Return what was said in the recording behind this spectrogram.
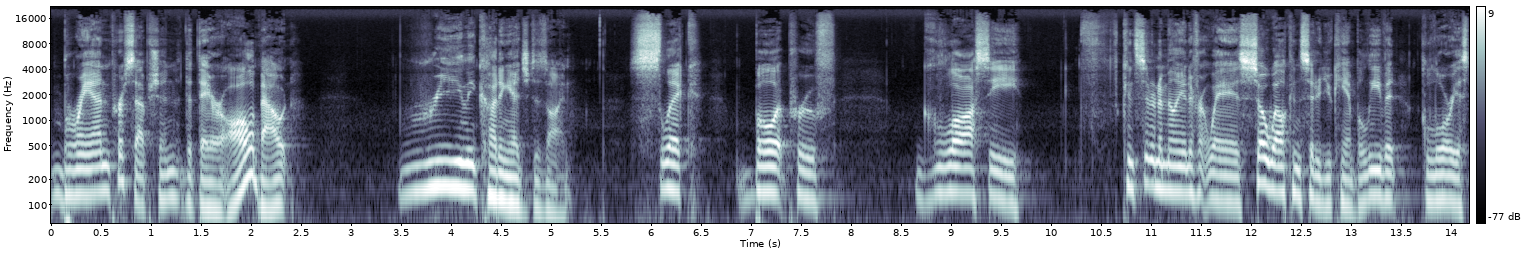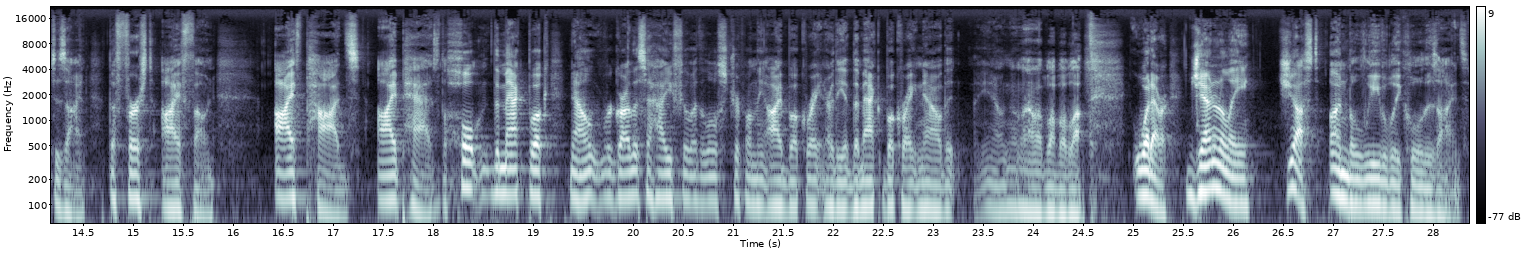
brand perception that they are all about really cutting edge design, slick, bulletproof, glossy, considered a million different ways, so well considered you can't believe it. Glorious design. The first iPhone, iPods, iPads, the whole the MacBook. Now, regardless of how you feel about the little strip on the iBook right or the the MacBook right now, that you know, blah blah blah blah, whatever. Generally, just unbelievably cool designs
